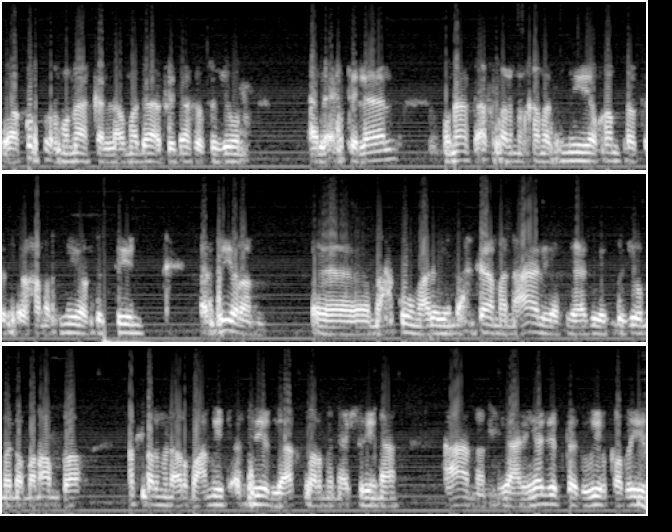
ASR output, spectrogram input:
وكثر هناك العمداء في داخل سجون الاحتلال. هناك أكثر من 565 اسيرا آه، محكوم عليهم احكاما عالية في هذه السجون منهم من امضى أكثر من 400 أسير لأكثر من 20 عاما. يعني يجب تدوير قضية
